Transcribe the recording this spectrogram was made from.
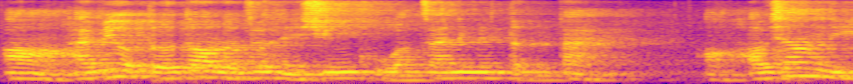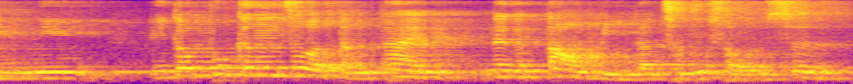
啊，还没有得到的就很辛苦啊，在那边等待。啊，好像你你你都不耕作，等待那个稻米的成熟是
